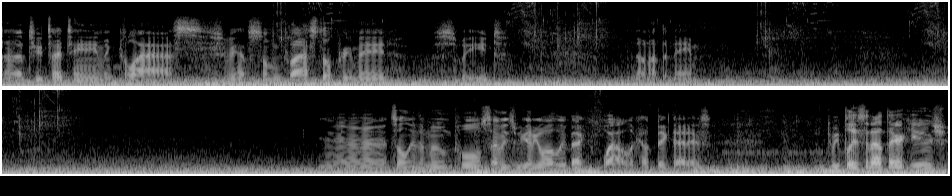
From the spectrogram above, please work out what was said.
Uh, two titanium and glass. Should we have some glass still pre-made? Sweet. No, not the name. Yeah, it's only the moon pool, so that means we gotta go all the way back. Wow, look how big that is. Can we place it out there huge?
